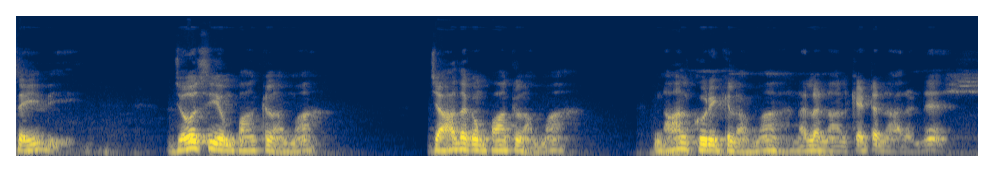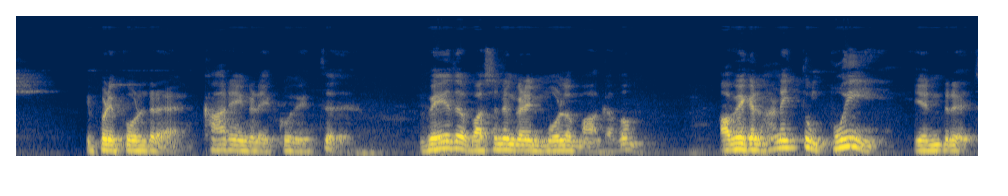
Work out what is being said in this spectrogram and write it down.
செய்தி ஜோசியம் பார்க்கலாமா? ஜாதகம் பார்க்கலாமா? நாள் குறிக்கலாமா? நல்ல நாள் கெட்ட நாள்னு இப்படி போன்ற காரியங்களை குறித்து வேத வசனங்களின் மூலமாகவும் அவைகள் அனைத்தும் பொய் என்று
